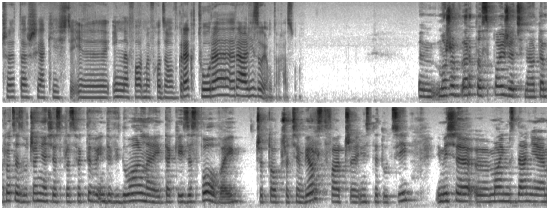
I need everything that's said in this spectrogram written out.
czy też jakieś e, inne formy wchodzą w grę, które realizują to hasło? Może warto spojrzeć na ten proces uczenia się z perspektywy indywidualnej, takiej zespołowej, czy to przedsiębiorstwa, czy instytucji. I my się, moim zdaniem,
